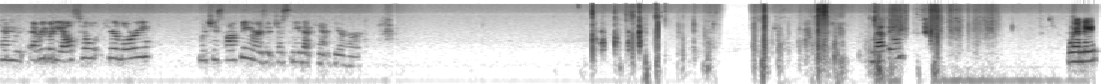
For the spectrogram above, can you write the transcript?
Can everybody else hear Lori when she's talking, or is it just me that can't hear her? Nothing? Wendy?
